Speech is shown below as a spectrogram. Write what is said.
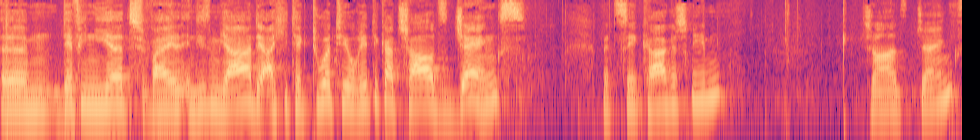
ähm, definiert, weil in diesem Jahr der Architekturtheoretiker Charles Jenks mit CK geschrieben, Charles Jenks,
